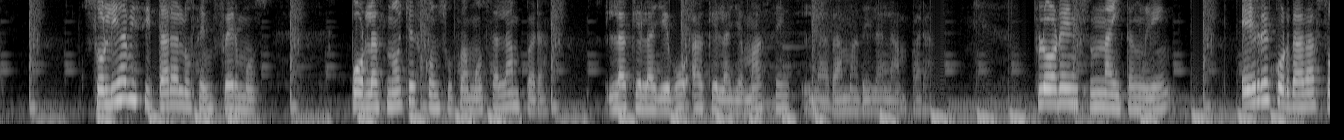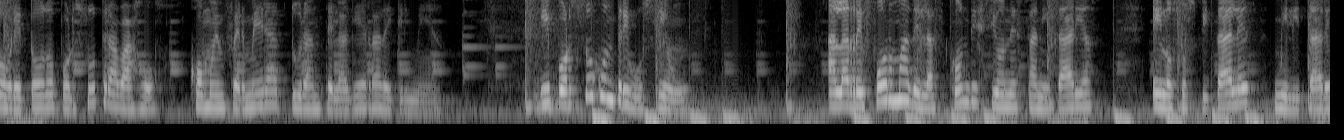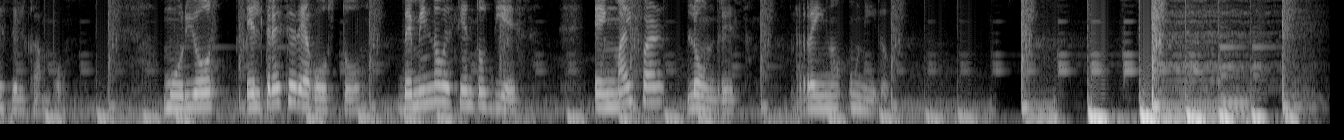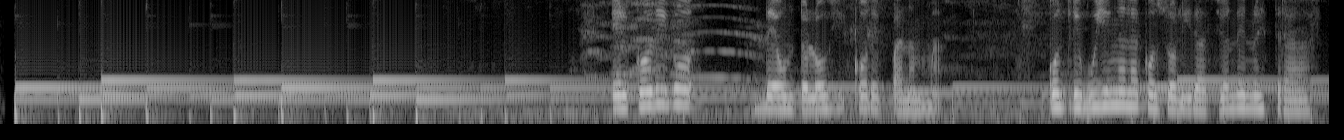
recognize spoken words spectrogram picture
Solía visitar a los enfermos por las noches con su famosa lámpara, la que la llevó a que la llamasen la Dama de la Lámpara. Florence Nightingale es recordada sobre todo por su trabajo como enfermera durante la Guerra de Crimea y por su contribución a la reforma de las condiciones sanitarias en los hospitales militares del campo. Murió el 13 de agosto de 1910 en Mayfair, Londres, Reino Unido. El Código Deontológico de Panamá contribuyen a la consolidación de,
